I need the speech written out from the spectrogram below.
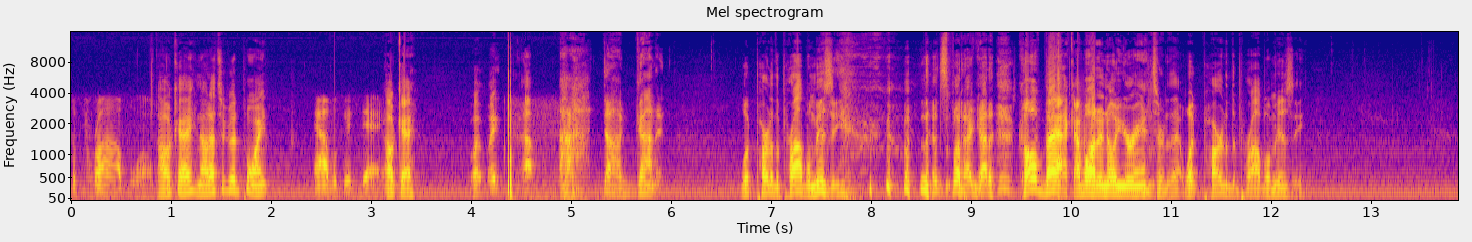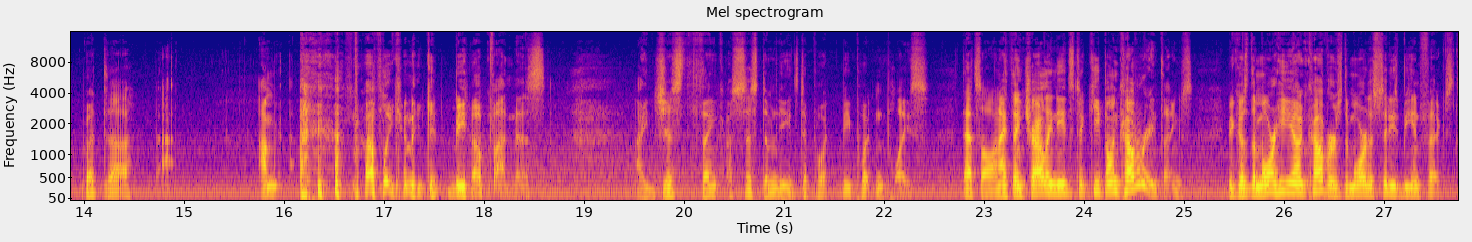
the problem. Okay, no, that's a good point. Have a good day. Okay. Wait, wait. Ah, ah, doggone it. What part of the problem is he? that's what I got to call back. I want to know your answer to that. What part of the problem is he? But uh, I'm, I'm probably going to get beat up on this. I just think a system needs to put be put in place. That's all. And I think Charlie needs to keep uncovering things because the more he uncovers, the more the city's being fixed.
